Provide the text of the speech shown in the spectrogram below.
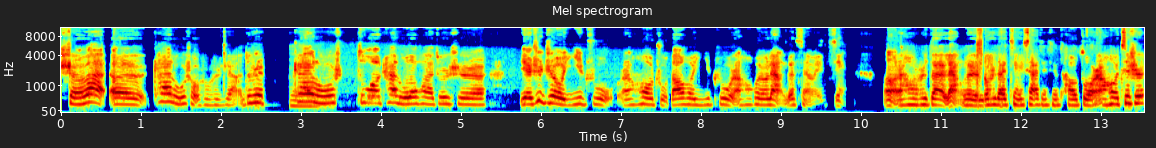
神外呃开颅手术是这样，就是开颅做开颅的话，就是也是只有一柱，然后主刀和一柱，然后会有两个显微镜，嗯，然后是在两个人都是在镜下进行操作。然后其实，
